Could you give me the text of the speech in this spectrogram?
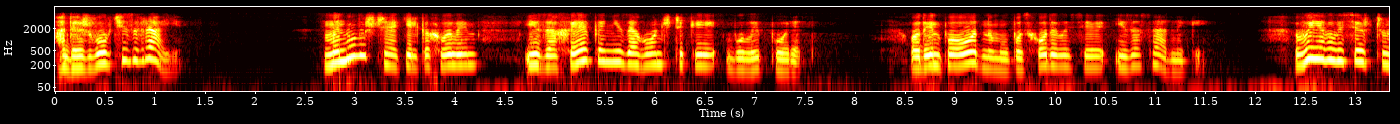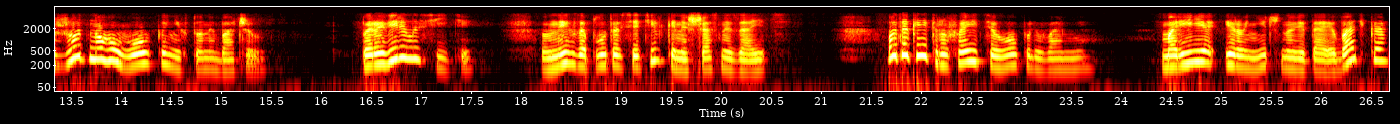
А де ж вовчі зграє? Минуло ще кілька хвилин, і захекані загонщики були поряд. Один по одному посходилися і засадники. Виявилося, що жодного вовка ніхто не бачив. Перевірили сіті. В них заплутався тільки нещасний заєць. Отакий трофей цього полювання. Марія іронічно вітає батька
